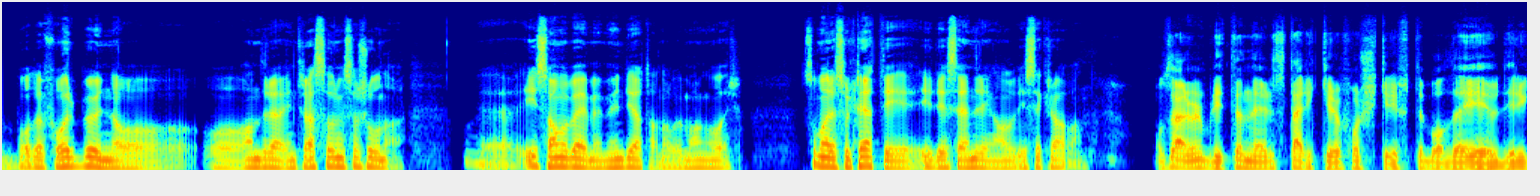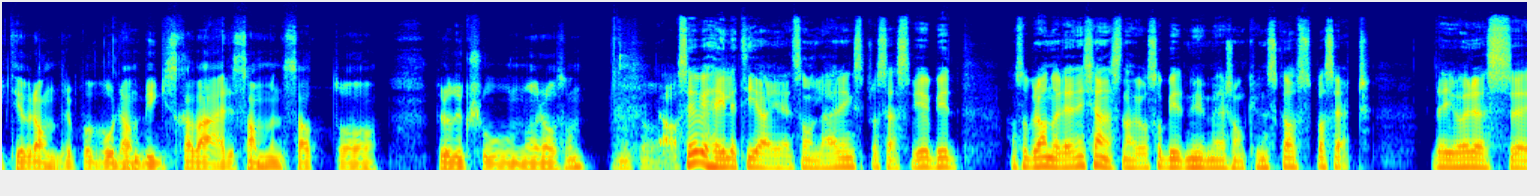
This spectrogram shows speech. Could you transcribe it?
både forbund og, og, andre interesseorganisasjoner eh, i samarbeid med myndighetene over mange år, som har resultert i, i disse endringene og disse kravene. Og så er det vel blitt en del sterkere forskrifter, både EU-direktiver og andre, på hvordan bygg skal være sammensatt og produksjoner og sånn. Ja, så er vi hele tida i en sånn læringsprosess. Vi er blitt, altså Brann- og redningstjenesten har jo også blitt mye mer sånn kunnskapsbasert. Det gjøres uh,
